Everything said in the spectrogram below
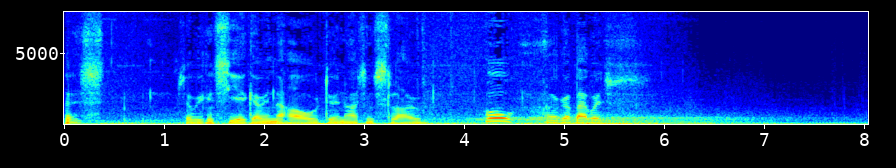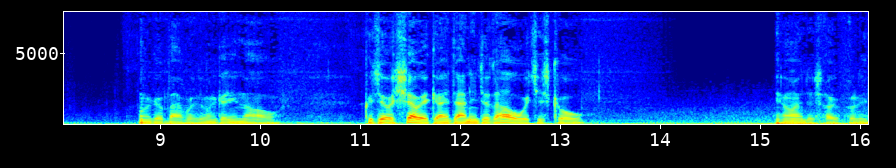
Let's so we can see it go in the hole, do it nice and slow. Oh, I'll go backwards. I want to go backwards, I want to get in the hole. Because it'll show it going down into the hole, which is cool. Behind us, hopefully.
